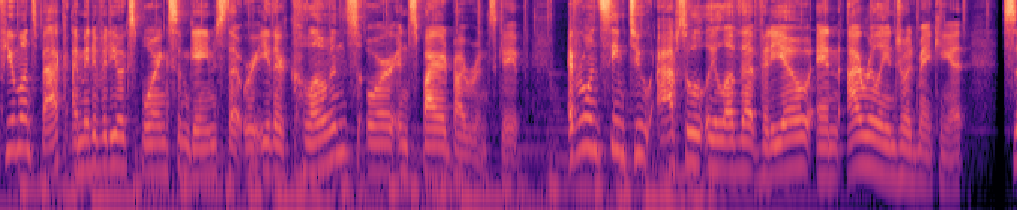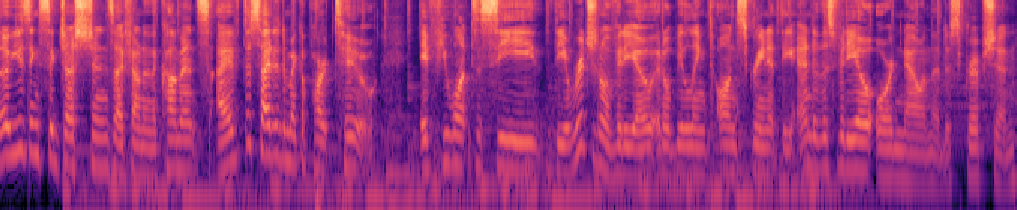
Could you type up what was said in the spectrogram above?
A few months back, I made a video exploring some games that were either clones or inspired by RuneScape. Everyone seemed to absolutely love that video, and I really enjoyed making it. So using suggestions I found in the comments, I've decided to make a part 2. If you want to see the original video, it'll be linked on screen at the end of this video or now in the description.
